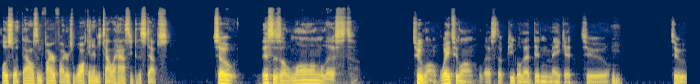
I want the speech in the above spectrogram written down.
close to a thousand firefighters walking into Tallahassee to the steps. So this is a long list, too long, way too long list of people that didn't make it to Mhm. to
